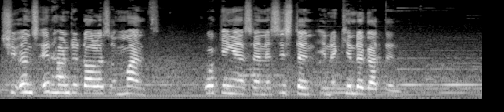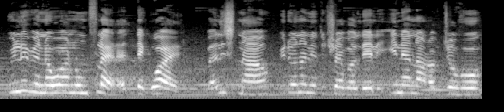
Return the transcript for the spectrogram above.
She earns $800 a month, working as an assistant in a kindergarten. We live in a one-room flat at Teck Whye, but at least now, we don't need to travel daily in and out of Johor,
